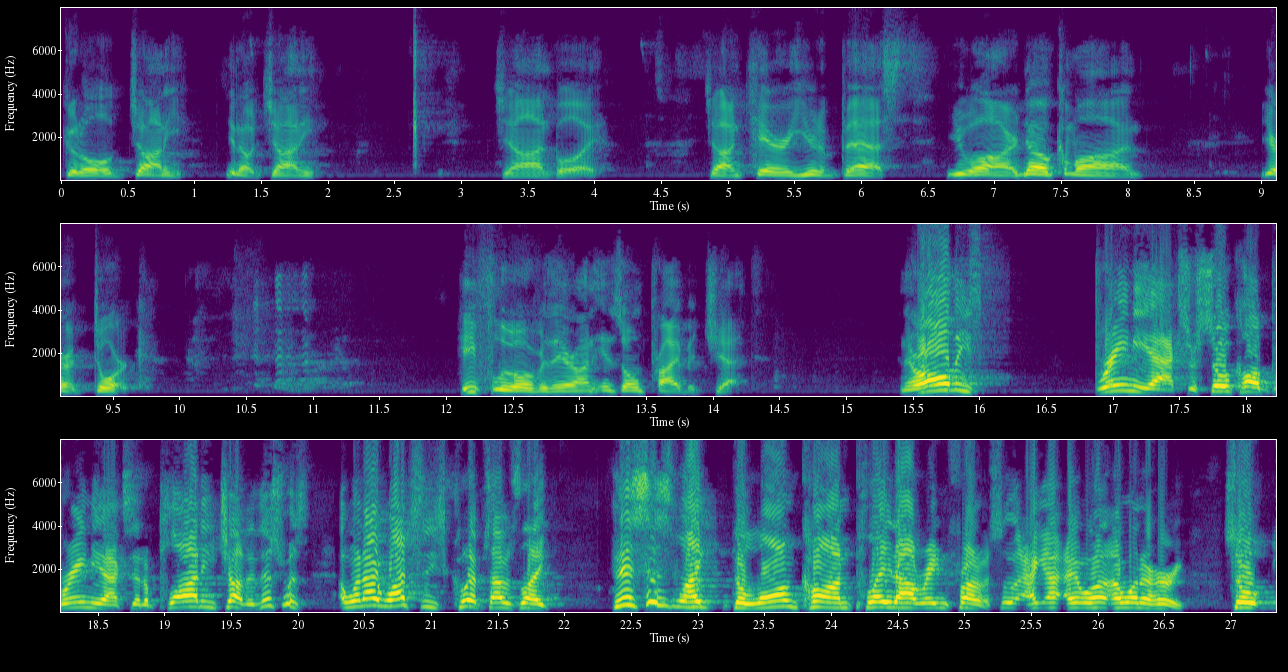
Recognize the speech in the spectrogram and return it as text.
Good old Johnny. You know, Johnny. John boy. John Kerry, you're the best. You are. No, come on. You're a dork. He flew over there on his own private jet. And there are all these brainiacs or so-called brainiacs that applaud each other. This was when I watched these clips, I was like, this is like the long con played out right in front of us. So I, I, I, I want to hurry. So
